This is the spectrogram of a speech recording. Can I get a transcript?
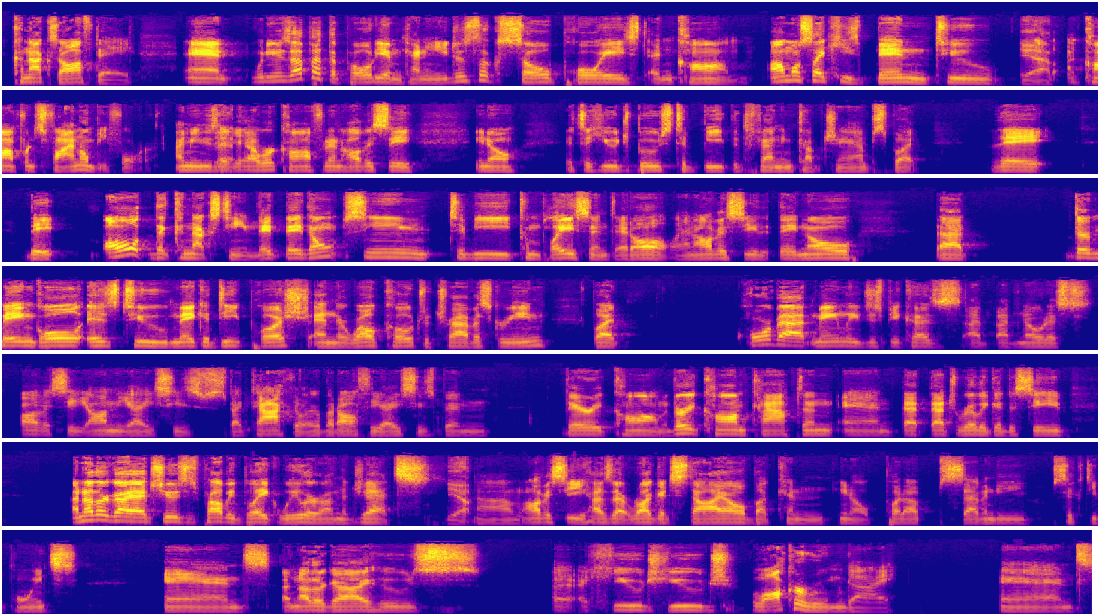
Canucks off day. And when he was up at the podium, Kenny, he just looked so poised and calm, almost like he's been to Yeah. a conference final before. I mean, he's like, yeah, we're confident. Obviously, you know, it's a huge boost to beat the defending cup champs, but they, they, all the Canucks team, they, they don't seem to be complacent at all. And obviously, they know that their main goal is to make a deep push, and they're well coached with Travis Green. But Horvat mainly just because I've, I've noticed, obviously on the ice he's spectacular, but off the ice he's been very calm, very calm captain, and that that's really good to see. Another guy I'd choose is probably Blake Wheeler on the Jets. Yeah. Um, obviously, he has that rugged style, but can, you know, put up 70, 60 points. And another guy who's a, a huge, huge locker room guy. And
